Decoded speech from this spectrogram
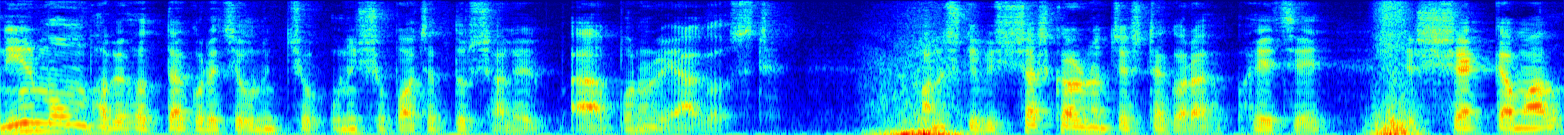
নির্মমভাবে হত্যা করেছে উনিশশো উনিশশো পঁচাত্তর সালের পনেরোই আগস্ট। মানুষকে বিশ্বাস করানোর চেষ্টা করা হয়েছে যে শেখ কামাল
